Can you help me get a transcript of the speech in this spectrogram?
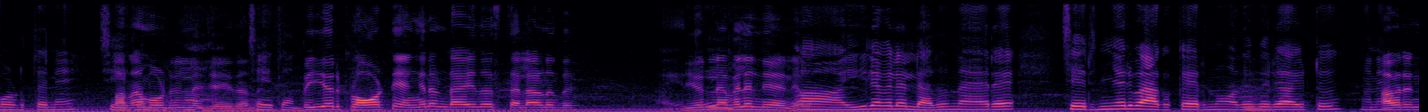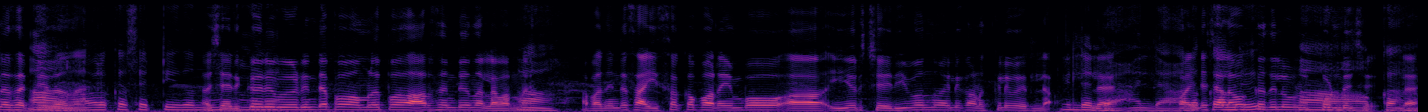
പോലെ തന്നെ ചെയ്തു പറഞ്ഞ മോഡലിൽ ചെയ്തത് ഈ ഒരു പ്ലോട്ട് എങ്ങനെ ഉണ്ടായിരുന്ന സ്ഥലമാണിത് ഈ ഒരു ലെവൽ തന്നെയാണ് ആ ഈ ലെവലല്ല അത് നേരെ ചെരിഞ്ഞൊരു ഭാഗമൊക്കെ ആയിരുന്നു അത് ഇവരായിട്ട് ഇങ്ങനെ അവരെന്നെ സെറ്റ് ചെയ്ത് തന്നെ അവരൊക്കെ സെറ്റ് ചെയ്ത് തന്നു. ശരിക്കും ഒരു വീടിന്റെ ഇപ്പൊ നമ്മളിപ്പോ ആറ് സെന്റ് എന്നല്ല പറഞ്ഞത് അപ്പൊ അതിന്റെ സൈസ് ഒക്കെ പറയുമ്പോ ആ, ഈ ഒരു ചെരിവൊന്നും അതിൽ കണക്കിൽ വരില്ല. ഇല്ലല്ല അല്ല? അപ്പൊ അതിന്റെ ചെലവൊക്കെ ഇതിൽ ഉൾക്കൊണ്ടിച്ച് അല്ലേ?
